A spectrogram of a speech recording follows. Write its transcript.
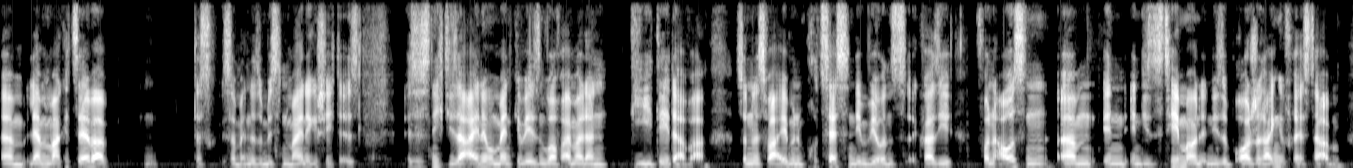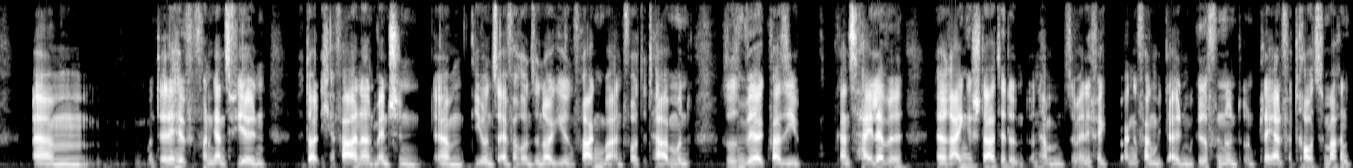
ähm, Lemon Market selber das ist am Ende so ein bisschen meine Geschichte, ist, es ist nicht dieser eine Moment gewesen, wo auf einmal dann die Idee da war, sondern es war eben ein Prozess, in dem wir uns quasi von außen ähm, in, in dieses Thema und in diese Branche reingefräst haben, ähm, unter der Hilfe von ganz vielen deutlich erfahreneren Menschen, ähm, die uns einfach unsere neugierigen Fragen beantwortet haben. Und so sind wir quasi ganz high-level äh, reingestartet und, und haben im Endeffekt angefangen, mit allen Begriffen und, und Playern vertraut zu machen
